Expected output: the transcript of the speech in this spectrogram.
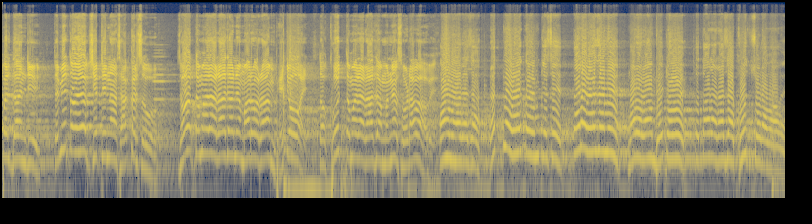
પ્રધાનજી તમે તો એક ચિઠ્ઠીના સાકર છો. જો તમારા રાજાને મારો રામ ભેટ્યો હોય, તો ખુદ તમારા રાજા મને છોડાવવા આવે. આ મહારાજા રત્ન રાયકો એમ કે છે, તારા રાજાને મારો રામ ભેટો હોય, તો તારા રાજા ખુદ છોડાવવા આવે.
